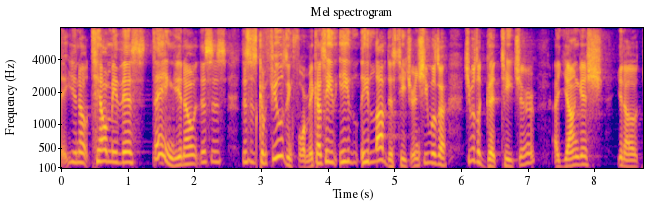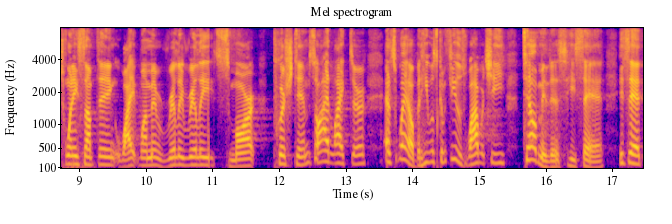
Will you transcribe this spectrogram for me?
you know, tell me this thing. You know, this is this is confusing for me because he he he loved this teacher, and she was a she was a good teacher, a youngish, you know, twenty something white woman, really really smart, pushed him. So I liked her as well. But he was confused. Why would she tell me this? He said. He said,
